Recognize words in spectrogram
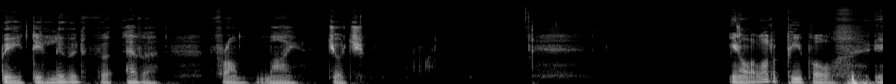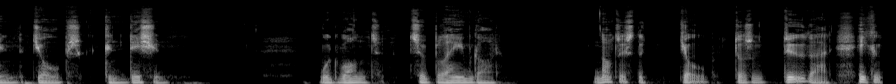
be delivered forever from my judge. You know, a lot of people in Job's condition would want to blame God. Notice that Job doesn't do that. He can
